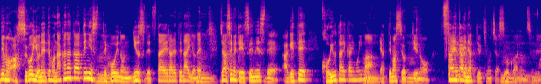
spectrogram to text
でも、あ、すごいよね。でもなかなかテニスってこういうのニュースで伝えられてないよね。うん。じゃあせめて SNS で上げて、こういう大会も今やってますよっていうのを伝えたいなっていう気持ちはすごくあるんですよね。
